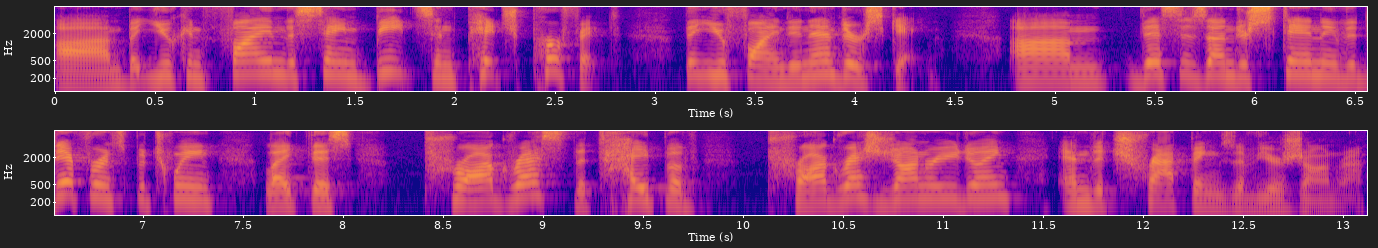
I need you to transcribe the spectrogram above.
um, but you can find the same beats in Pitch Perfect that you find in Ender's Game. Um, this is understanding the difference between like this progress, the type of progress genre you're doing, and the trappings of your genre.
